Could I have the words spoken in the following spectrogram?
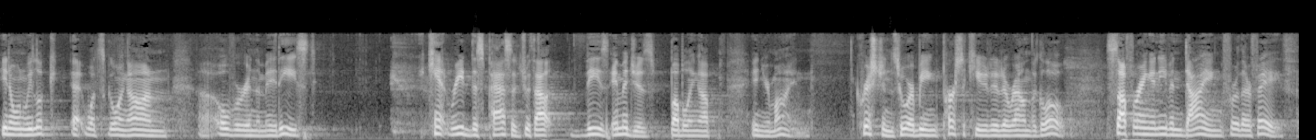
you know, when we look at what's going on uh, over in the East, can't read this passage without these images bubbling up in your mind. Christians who are being persecuted around the globe, suffering and even dying for their faith.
